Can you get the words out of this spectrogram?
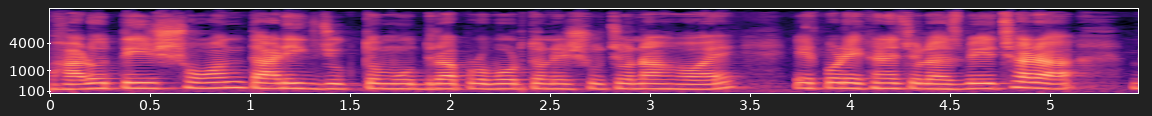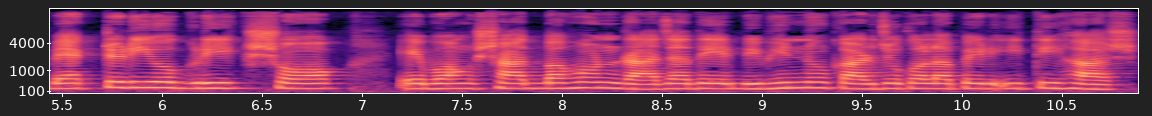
ভারতে সন তারিখযুক্ত মুদ্রা প্রবর্তনের সূচনা হয়। এরপর এখানে চলে আসবে। এছাড়া ব্যাক্টেরীয়, গ্রিক, শক এবং সাতবাহন রাজাদের বিভিন্ন কার্যকলাপের ইতিহাস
